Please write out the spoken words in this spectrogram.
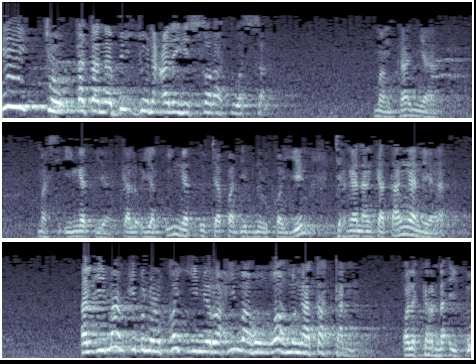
Hijau kata Nabi Yun alaihi salatu wassalam. Makanya masih ingat ya kalau yang ingat ucapan Ibnul Qayyim jangan angkat tangan ya. Al Imam Ibnul Qayyim rahimahullah mengatakan oleh karena itu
